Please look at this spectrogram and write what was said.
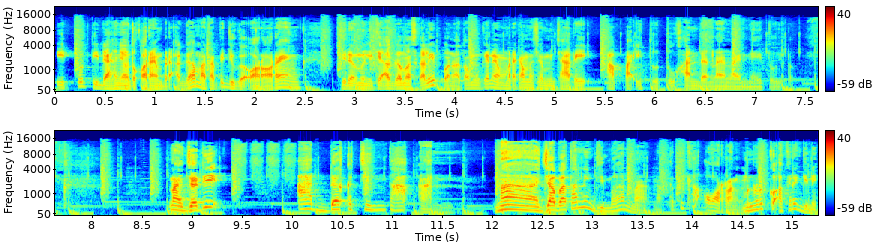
itu tidak hanya untuk orang yang beragama tapi juga orang-orang yang tidak memiliki agama sekalipun atau mungkin yang mereka masih mencari apa itu Tuhan dan lain-lainnya itu gitu. Nah, jadi ada kecintaan. Nah, jabatannya gimana? Nah, ketika orang, menurutku akhirnya gini,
